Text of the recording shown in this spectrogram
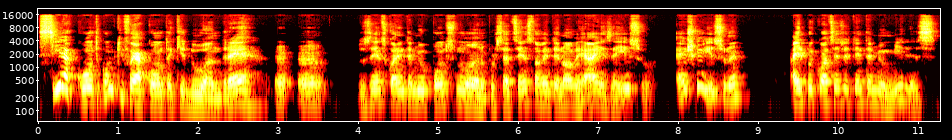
Se a conta, como que foi a conta aqui do André? Uh, uh, 240 mil pontos no ano por 799 reais, é isso? É, acho que é isso, né? Aí ele põe 480 mil milhas.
